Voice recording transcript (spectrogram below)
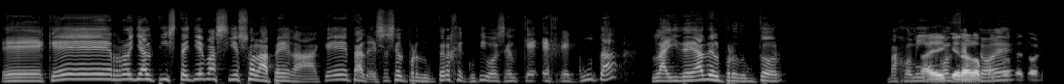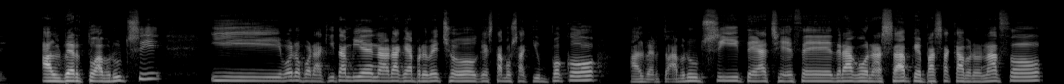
Eh, ¿Qué royalties te llevas si eso la pega? ¿Qué tal? Ese es el productor ejecutivo, es el que ejecuta la idea del productor. Bajo mi concepto, Alberto Abruzzi. Y bueno, por aquí también, ahora que aprovecho que estamos aquí un poco, Alberto Abruzzi, THC Dragon Asap, que pasa cabronazo,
